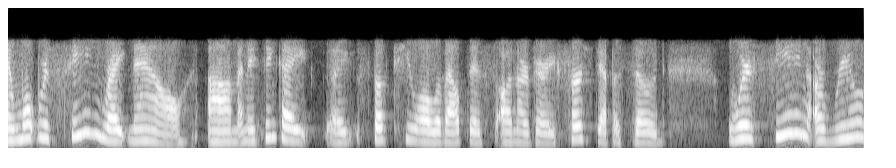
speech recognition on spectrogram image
And what we're seeing right now, um, and I think I, I spoke to you all about this on our very first episode, we're seeing a real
